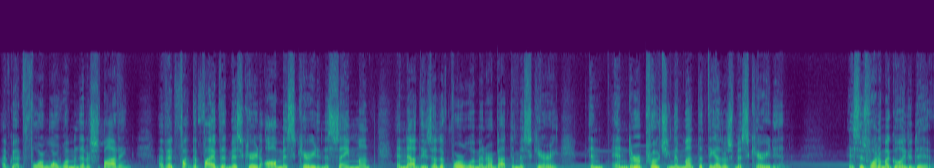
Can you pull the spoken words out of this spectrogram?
I've got four more women that are spotting. I've had the five that miscarried, all miscarried in the same month. And now these other four women are about to miscarry, and, and they're approaching the month that the others miscarried in. And he says, What am I going to do?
